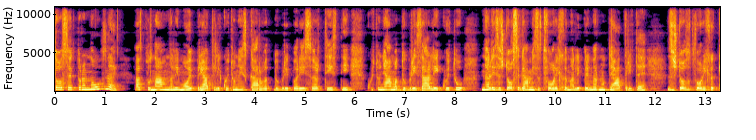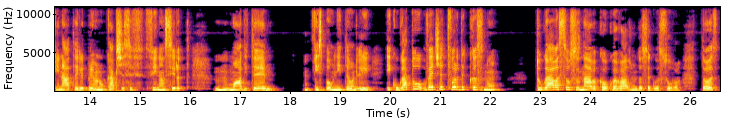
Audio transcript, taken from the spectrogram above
този сектор е много зле. Аз познавам, нали, мои приятели, които не изкарват добри пари, са артисти, които нямат добри зали, които, нали, защо сега ми затвориха, нали, примерно театрите, защо затвориха кината или, примерно, как ще се финансират младите изпълнители. И когато вече е твърде късно, тогава се осъзнава колко е важно да се гласува. Тоест,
